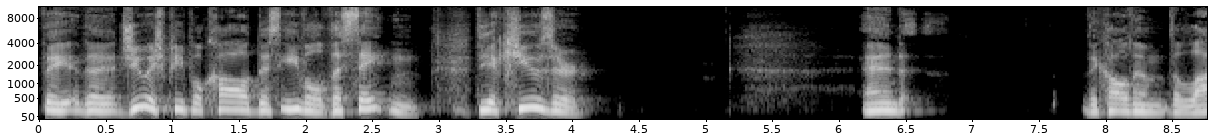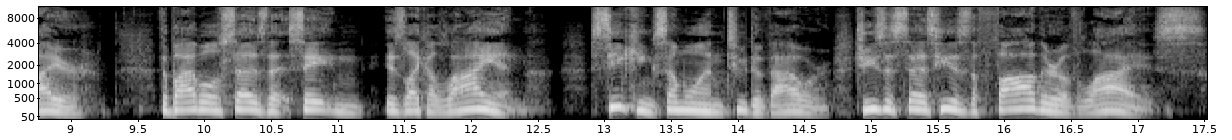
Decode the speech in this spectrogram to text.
The, the Jewish people called this evil the Satan, the accuser, and they called him the liar. The Bible says that Satan is like a lion seeking someone to devour. Jesus says he is the father of lies,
